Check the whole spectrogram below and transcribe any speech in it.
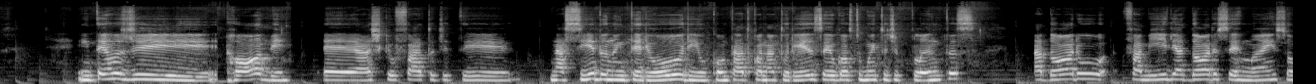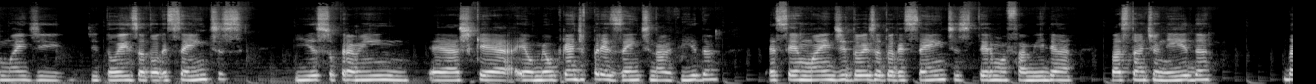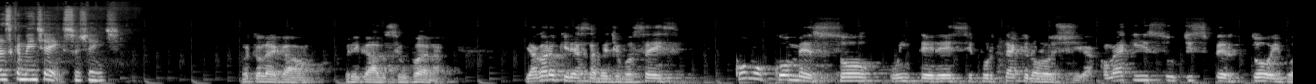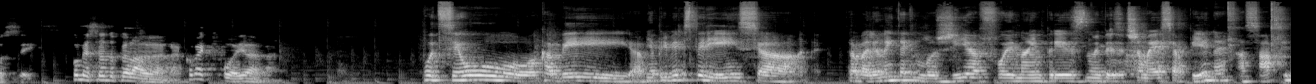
Em termos de hobby, é, acho que o fato de ter nascido no interior e o contato com a natureza, eu gosto muito de plantas. Adoro família, adoro ser mãe, sou mãe de, de dois adolescentes, e isso para mim é, acho que é, é o meu grande presente na vida, é ser mãe de dois adolescentes, ter uma família bastante unida. Basicamente é isso, gente. Muito legal. Obrigado, Silvana. E agora eu queria saber de vocês como começou o interesse por tecnologia? Como é que isso despertou em vocês? Começando pela Ana. Como é que foi, Ana? Putz, eu acabei. A minha primeira experiência trabalhando em tecnologia foi na empresa, numa empresa que chama SAP, né? A SAP.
